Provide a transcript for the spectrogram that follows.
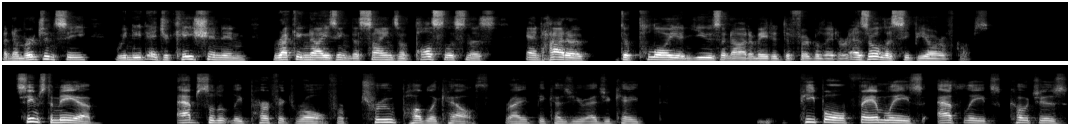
an emergency. We need education in recognizing the signs of pulselessness and how to deploy and use an automated defibrillator, as well as CPR, of course. Seems to me a absolutely perfect role for true public health, right? Because you educate people, families, athletes, coaches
